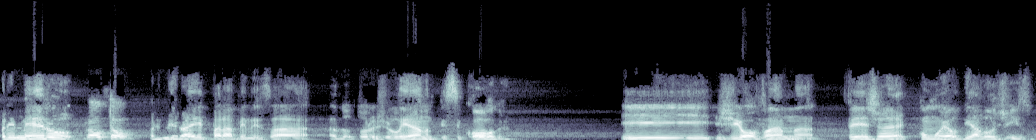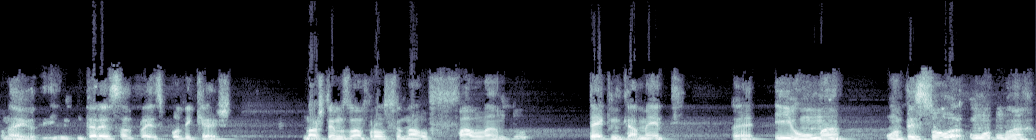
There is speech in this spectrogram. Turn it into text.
primeiro. Voltou. Primeiro aí parabenizar a doutora Juliana, psicóloga, e Giovana, veja como é o dialogismo, né? Interessante para esse podcast. Nós temos uma profissional falando tecnicamente né, e uma, uma pessoa, uma, uma,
